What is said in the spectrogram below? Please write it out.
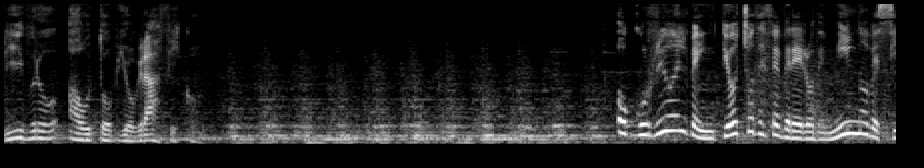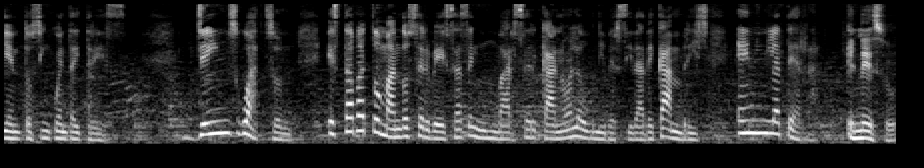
libro autobiográfico. Ocurrió el 28 de febrero de 1953. James Watson estaba tomando cervezas en un bar cercano a la Universidad de Cambridge, en Inglaterra. En eso,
